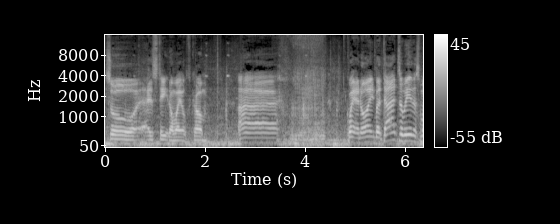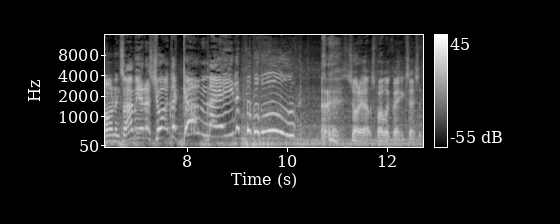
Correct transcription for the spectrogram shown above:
So it's taking a while to come. Uh, quite annoying, but Dad's away this morning, so I'm here a shot the combine! Sorry, that was probably quite excessive.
